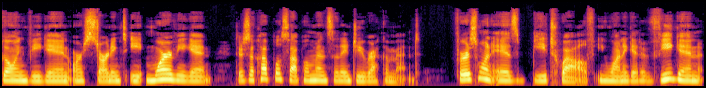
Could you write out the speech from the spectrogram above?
going vegan or starting to eat more vegan, there's a couple supplements that I do recommend. First one is B12. You want to get a vegan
